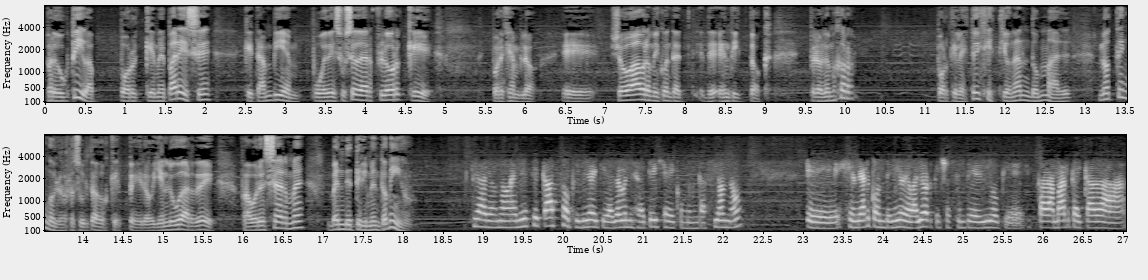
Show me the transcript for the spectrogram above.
productiva, porque me parece que también puede suceder, Flor, que, por ejemplo, yo abro mi cuenta en TikTok, pero a lo mejor porque la estoy gestionando mal, no tengo los resultados que espero y en lugar de favorecerme, va en detrimento mío. Claro, no, en ese caso primero hay que evaluar una estrategia de comunicación, ¿no? Eh, generar contenido de valor, que yo siempre digo que cada marca y cada,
